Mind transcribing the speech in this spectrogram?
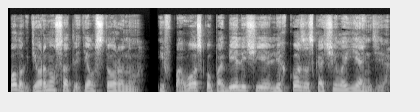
Полок дернулся, отлетел в сторону, и в повозку по беличьи легко заскочила Янди.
